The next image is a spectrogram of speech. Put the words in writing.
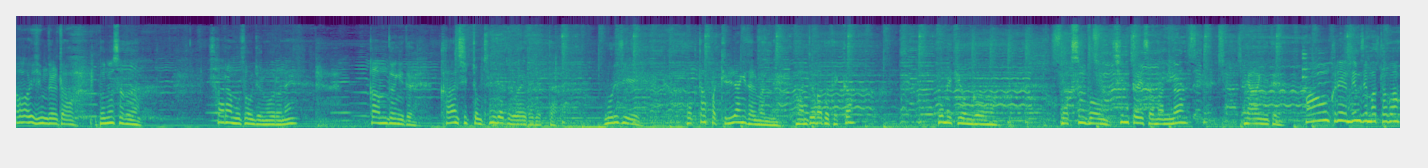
아 힘들다. 이 녀석은 사람 무서운 줄 모르네. 깜둥이들 간식 좀 챙겨주고 가야 되겠다. 우리 집 옥탑밭 길냥이 닮았네. 만져봐도 될까? 봄에 귀여운 거 목순봉 쉼터에서 만난 양이들. 아 그래 냄새 맡아봐.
